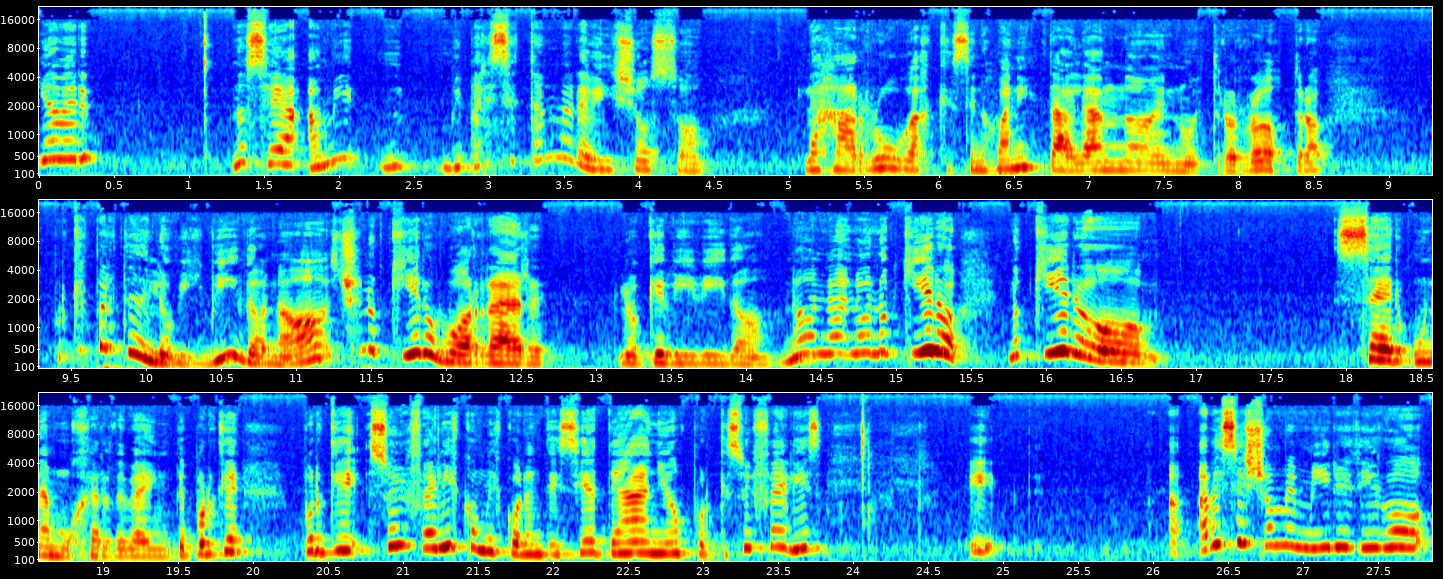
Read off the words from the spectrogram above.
Y a ver, no sé, a mí me parece tan maravilloso las arrugas que se nos van instalando en nuestro rostro, porque es parte de lo vivido, ¿no? Yo no quiero borrar lo que he vivido. No, no, no, no quiero, no quiero ser una mujer de 20, porque, porque soy feliz con mis 47 años, porque soy feliz. Eh, a, veces yo me miro y digo,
